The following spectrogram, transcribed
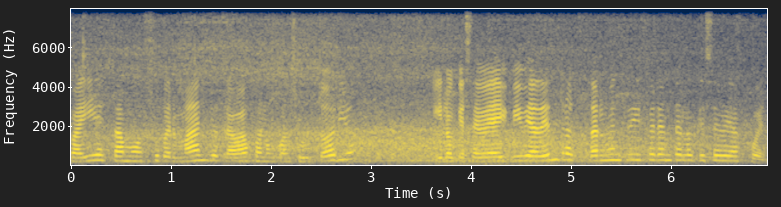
país estamos súper mal, yo trabajo en un consultorio y lo que se ve y vive adentro es totalmente diferente a lo que se ve afuera.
